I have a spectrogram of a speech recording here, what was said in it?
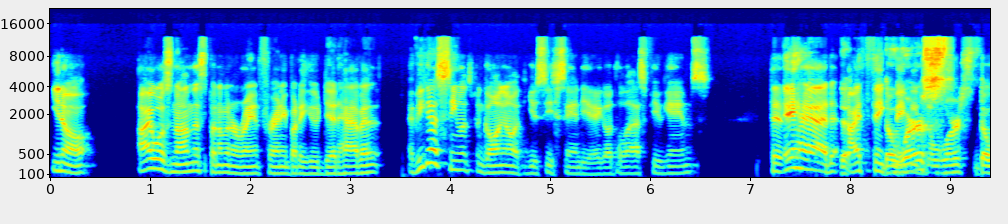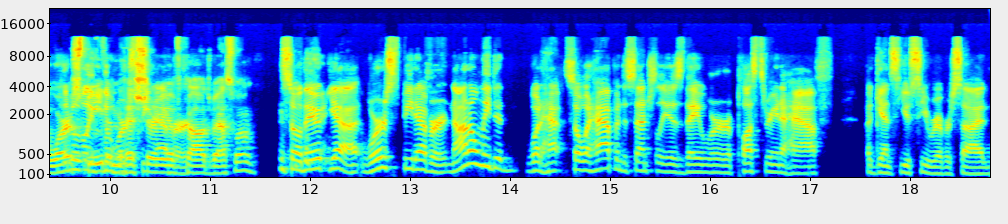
you know, I wasn't on this, but I'm going to rant for anybody who did have it. Have you guys seen what's been going on with UC San Diego the last few games? They had, the, I think, the worst, the worst, the worst speed in the history of college basketball. So they, yeah, worst speed ever. Not only did what happened, so what happened essentially is they were plus three and a half against UC Riverside.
